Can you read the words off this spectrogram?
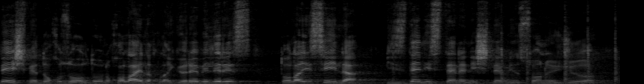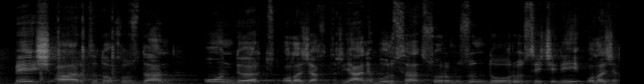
5 ve 9 olduğunu kolaylıkla görebiliriz. Dolayısıyla bizden istenen işlemin sonucu 5 artı 9'dan 14 olacaktır. Yani Bursa sorumuzun doğru seçeneği olacak.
